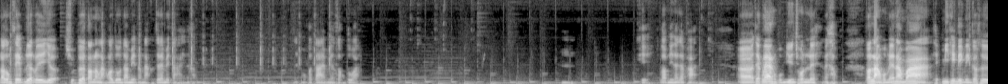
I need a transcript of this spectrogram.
เราต้องเซฟเลือดไว้เยอะเพื่อตอนหลังๆ เราโดนดาเมจหนักๆจะได้ไม่ตายนะครับเนี่ยผมก็ตายเหมือนกันสองตัวอโอเค รอบนี้น่าจะผ่านเอ่อแรกๆผมยืนชนเลยนะครับ ตอนหลังผมแนะนำว่ามีเทคนิคหนึ่งก็คือ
